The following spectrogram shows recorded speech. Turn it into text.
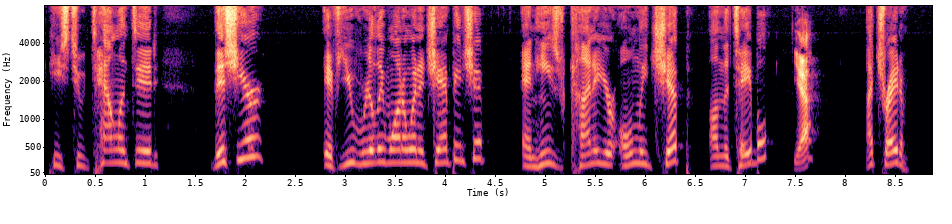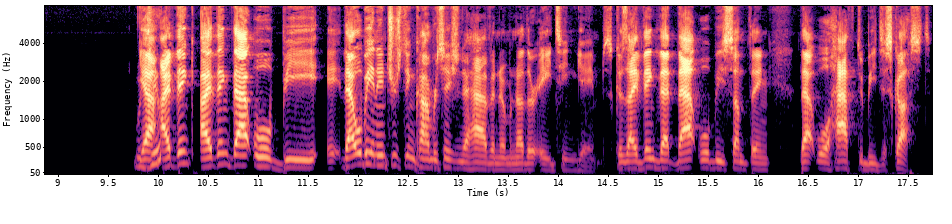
he's too talented. This year, if you really want to win a championship and he's kind of your only chip on the table, Yeah. I trade him. Would yeah, you? I think I think that will be that will be an interesting conversation to have in another 18 games because I think that that will be something that will have to be discussed.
